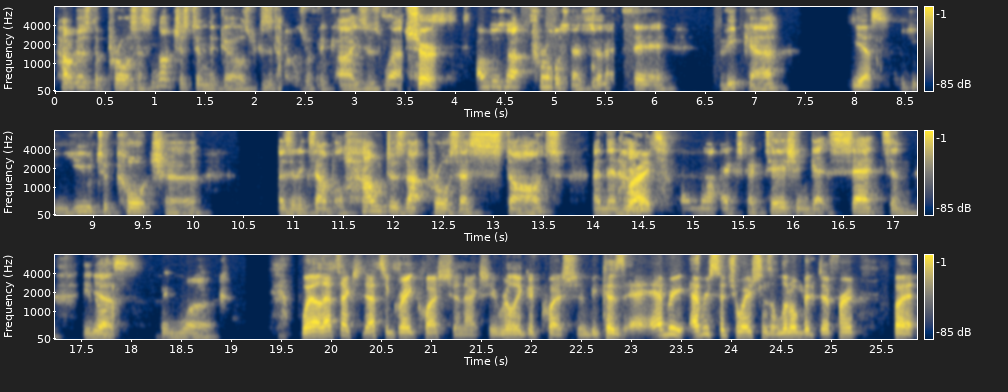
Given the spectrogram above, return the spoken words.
how does the process, not just in the girls, because it happens with the guys as well. Sure. How does that process? So let's say Vika. Yes. You to coach her, as an example. How does that process start? And then how right. that expectation gets set and you know yes. Work? Well, that's actually that's a great question. Actually, really good question because every every situation is a little bit different. But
